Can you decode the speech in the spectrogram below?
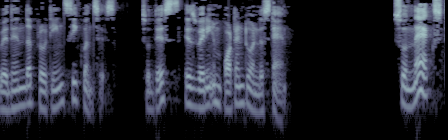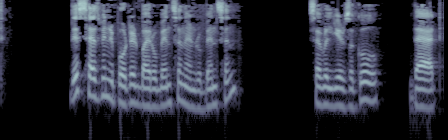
within the protein sequences. So this is very important to understand. So next, this has been reported by Robinson and Robinson several years ago that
